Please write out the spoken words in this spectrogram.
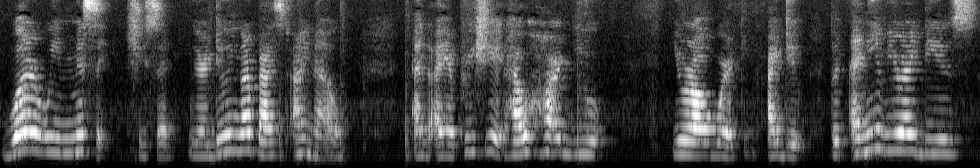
What are we missing? she said. We are doing our best, I know, and I appreciate how hard you you're all working. I do. But any of your ideas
